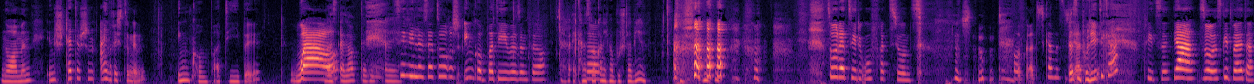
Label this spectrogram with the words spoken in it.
Verhaltensnormen in städtischen Einrichtungen. Inkompatibel. Wow! Was erlaubt er sich? Ey. Zivilisatorisch inkompatibel sind wir. Aber er kann das ja. locker nicht mal buchstabieren. so der CDU-Fraktions. oh Gott, ich kann das nicht. Das ist ein Politiker? Vize. Ja, so, es geht weiter.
